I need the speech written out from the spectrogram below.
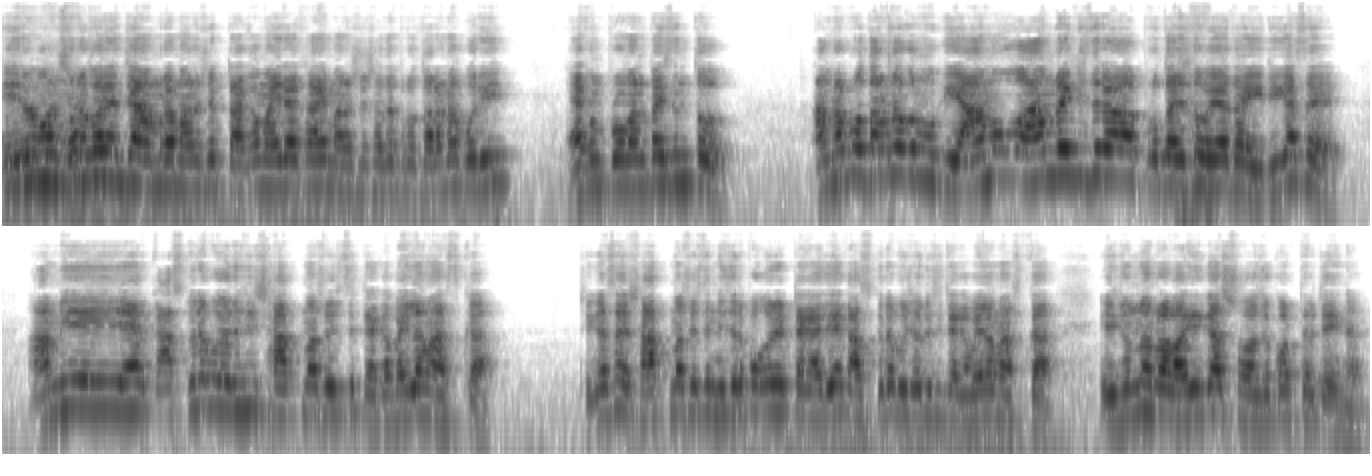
এরকম মনে করেন যে আমরা মানুষের টাকা মাইরা খাই মানুষের সাথে প্রতারণা করি এখন প্রমাণ পাইছেন তো? আমরা প্রতারণা করব কি? আম- আমরাই নিজেরা প্রতারিত হয়ে থাকি ঠিক আছে? আমি এর কাজ করে বই সাত মাস হয়েছে টাকা পাইলাম আজকা। ঠিক আছে? সাত মাস হয়েছে, নিজের পকেটের টাকা দিয়ে কাজ করে বসে রয়েছি, টাকা পাইলাম আজকা। এই জন্য আমরা বাকি কাজ সহজে করতে চাই না।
